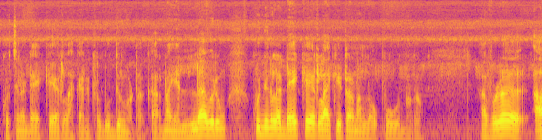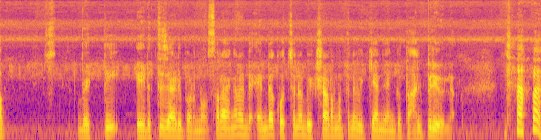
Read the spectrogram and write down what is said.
കൊച്ചിനെ ഡേ കെയറിലാക്കാൻ ഇത്ര ബുദ്ധിമുട്ട്? കാരണം എല്ലാവരും കുഞ്ഞുങ്ങളെ ഡേ കെയറിലാക്കിയിട്ടാണല്ലോ പോകുന്നത്. അപ്പോൾ ആ വ്യക്തി എടുത്തു ചാടി പറഞ്ഞു സാറേ അങ്ങനെ എന്റെ കൊച്ചിനെ ഭിക്ഷാടനത്തിന് വിൽക്കാൻ ഞങ്ങൾക്ക് താല്പര്യമില്ല. ഞാൻ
